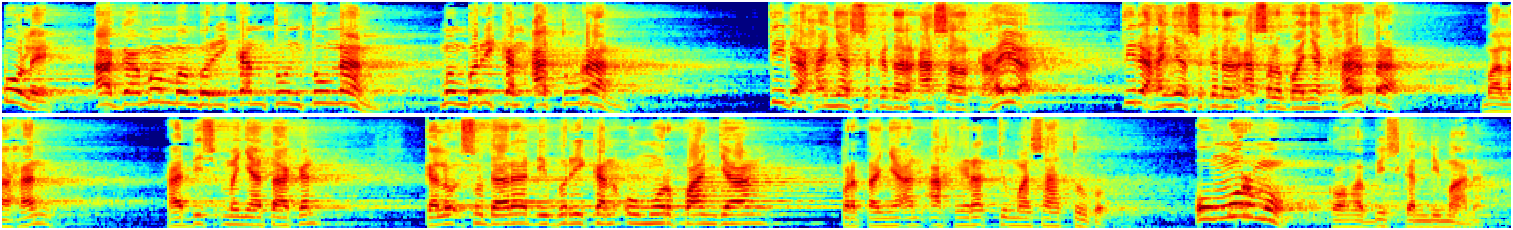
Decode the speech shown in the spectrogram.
Boleh. Agama memberikan tuntunan memberikan aturan. Tidak hanya sekedar asal kaya tidak hanya sekedar asal banyak harta. Malahan hadis menyatakan kalau saudara diberikan umur panjang pertanyaan akhirat cuma satu kok. Umurmu kau habiskan di mana.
